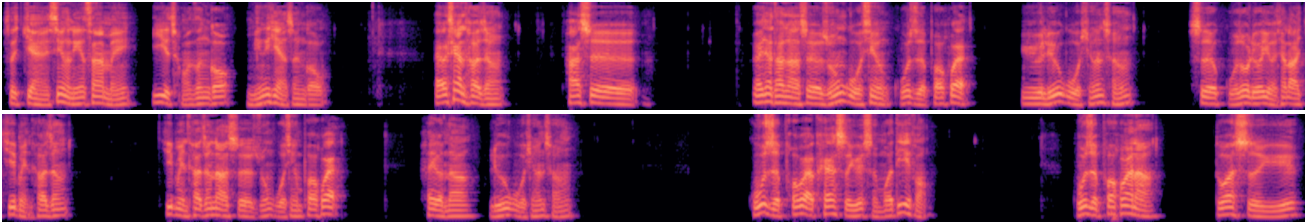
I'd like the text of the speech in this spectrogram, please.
是碱性磷酸酶异常增高，明显升高。X 线特征，它是 X 线特征是溶骨性骨质破坏与瘤骨形成，是骨肉瘤影像的基本特征。基本特征呢是溶骨性破坏，还有呢瘤骨形成。骨质破坏开始于什么地方？骨质破坏呢，多始于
